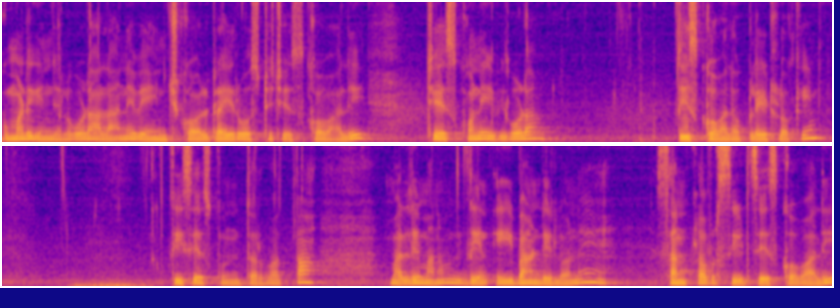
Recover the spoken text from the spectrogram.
గుమ్మడి గింజలు కూడా అలానే వేయించుకోవాలి. డ్రై రోస్ట్ చేసుకోవాలి. చేసుకొని ఇవి కూడా తీసుకోవాలి ఒక ప్లేట్లోకి. తీసేసుకున్న తర్వాత మళ్ళీ మనం దీని ఈ బాండీలోనే సన్ఫ్లవర్ సీడ్స్ వేసుకోవాలి.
